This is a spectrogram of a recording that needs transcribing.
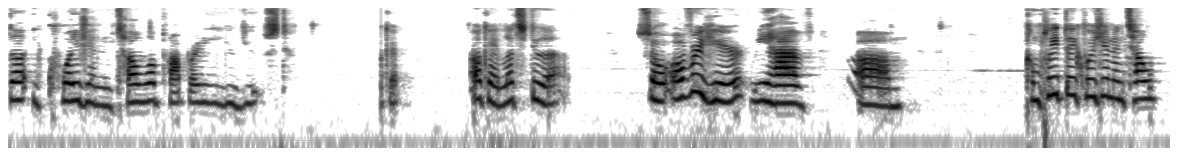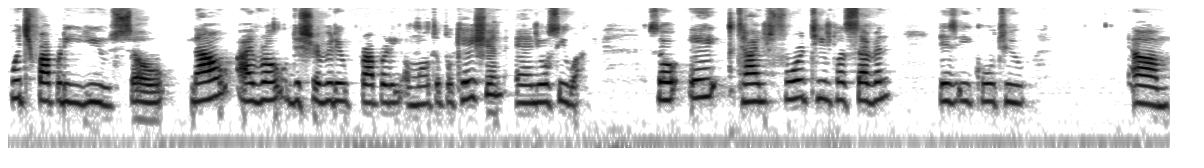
the equation and tell what property you used. Okay. Okay let's do that. So over here we have um, Complete the equation and tell which property you use. So now I wrote distributive property of multiplication and you'll see why. So 8 times 14 plus 7 is equal to um,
